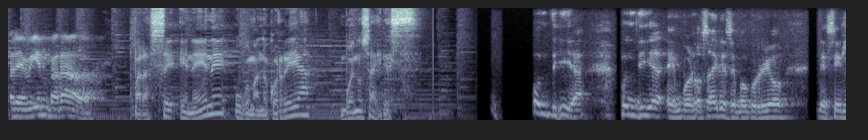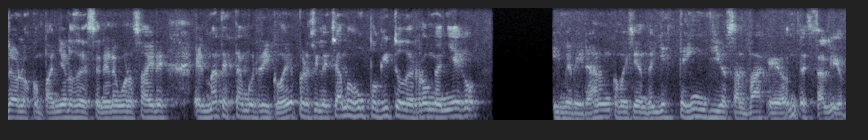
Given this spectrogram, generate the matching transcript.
Sale bien parado. Para CNN, Hugo Mano Correa, Buenos Aires. Un día, un día en Buenos Aires se me ocurrió decirle a los compañeros de CNN Buenos Aires, el mate está muy rico, ¿eh? pero si le echamos un poquito de ron añejo, y me miraron como diciendo, ¿y este indio salvaje de dónde salió?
